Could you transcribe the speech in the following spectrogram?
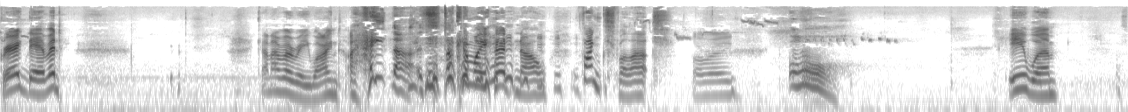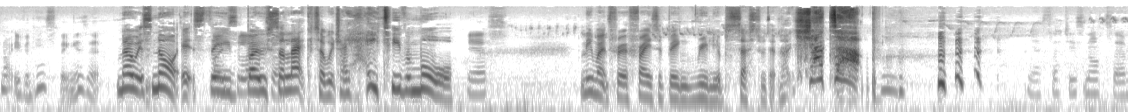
Craig David. Can I have a rewind? I hate that. It's stuck in my head now. Thanks for that. Sorry. Oh. Earworm. That's not even his thing, is it? No, it's not. It's the Bow Bo' Selecta. selector, which I hate even more. Yes. Lee went through a phase of being really obsessed with it. Like, shut up! Yes, that is not um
